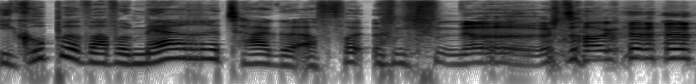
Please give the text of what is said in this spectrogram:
Die Gruppe war wohl mehrere Tage erfolg. mehrere Tage.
